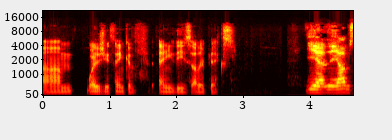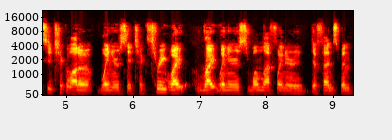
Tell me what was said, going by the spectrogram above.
Um, what did you think of any of these other picks? Yeah, they obviously took a lot of winners. They took three white right winners, one left winger, and a defenseman,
